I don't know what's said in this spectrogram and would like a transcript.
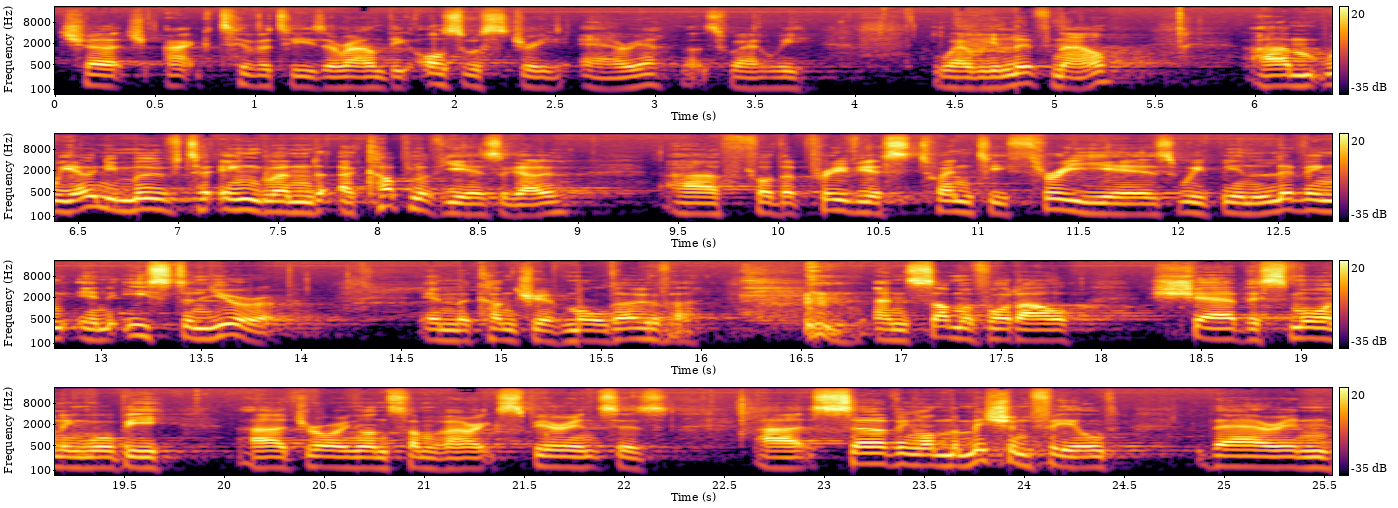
church activities around the Oswestry area. That's where we, where we live now. Um, we only moved to England a couple of years ago. Uh, for the previous 23 years, we've been living in Eastern Europe, in the country of Moldova. and some of what I'll share this morning will be uh, drawing on some of our experiences uh, serving on the mission field there in,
